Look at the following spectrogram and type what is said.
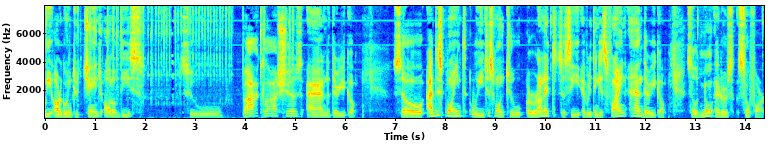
we are going to change all of these to backlashes and there you go so at this point we just want to run it to see everything is fine and there you go so no errors so far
